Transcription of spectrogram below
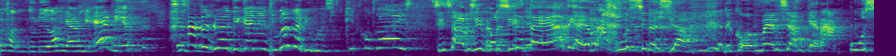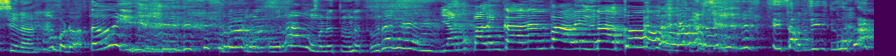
alhamdulillah yang diedit, si 1 2 3-nya juga gak dimasukin kok guys. Si Samsi bersih teh ya, tiga rakus sih sia. Di komen sih yang kayak rakus sih nah. Bodoh teuy. Perut-perut urang, mulut-mulut urang. Yang paling kanan paling aku. si Samsi curang.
